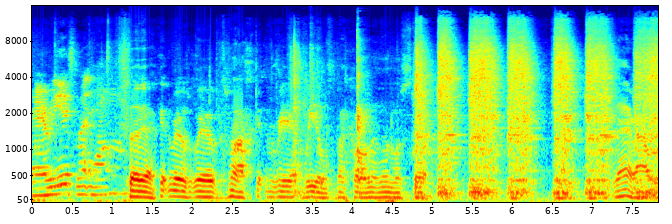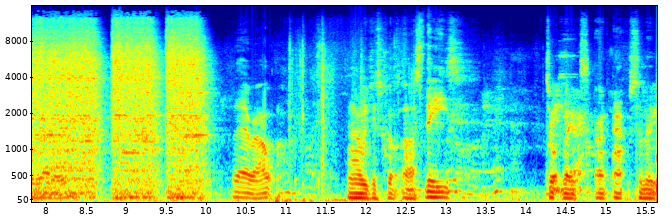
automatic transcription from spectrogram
There he is, like that. So yeah, get the wheels, wheels ah, get the rear wheels back on, and then we'll start. They're out already. They're out. Now we just got us. These drop links are an absolute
